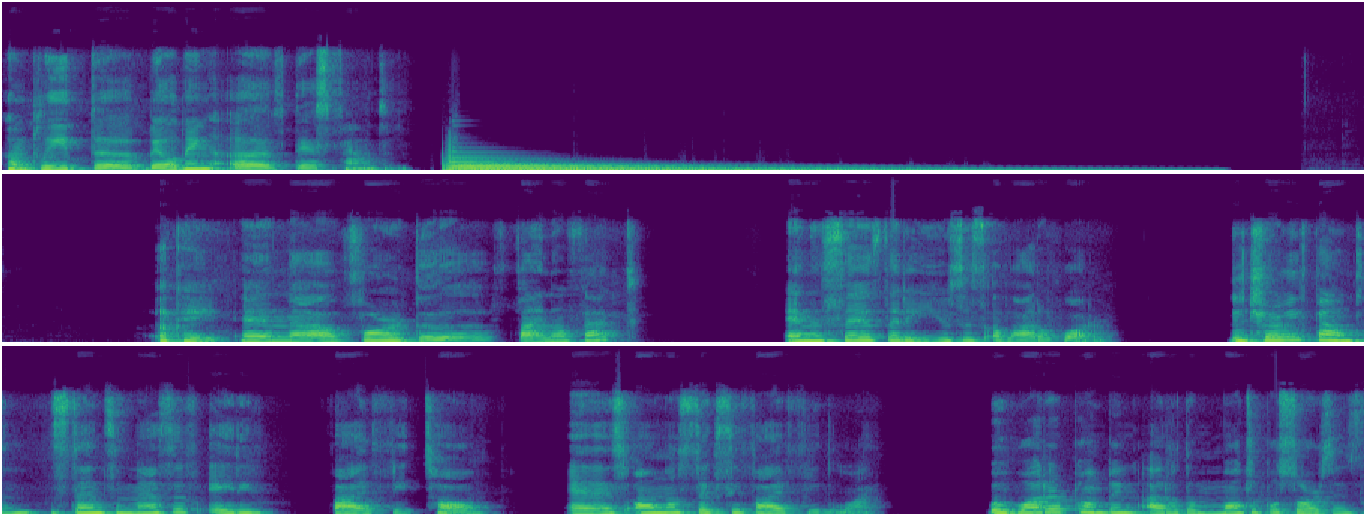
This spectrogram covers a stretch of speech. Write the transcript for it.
complete the building of this fountain. Okay, and now for the final fact. And it says that it uses a lot of water. The Trevi Fountain stands a massive 85 feet tall and is almost 65 feet wide, with water pumping out of the multiple sources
